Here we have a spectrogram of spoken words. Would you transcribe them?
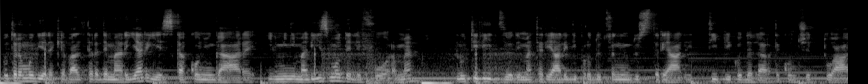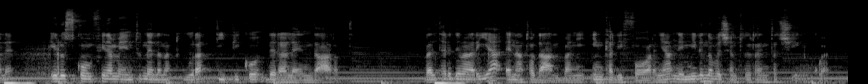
potremmo dire che Walter De Maria riesca a coniugare il minimalismo delle forme, l'utilizzo dei materiali di produzione industriale tipico dell'arte concettuale e lo sconfinamento nella natura tipico della land art. Walter De Maria è nato ad Albany, in California, nel 1935.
